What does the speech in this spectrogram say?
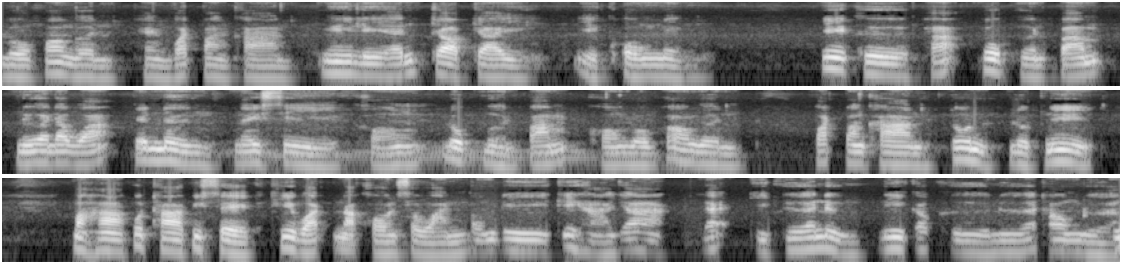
หลวงพ่อเงิน แห่งวัดบางคานมีเหรียญจอบใจอีกองค์หนึ่ง นี่คือพระรูปเหมือนปั๊มเนื้อนวะเป็นหนึ่งในสี่ของรูปเหมือนปั๊มของหลวงพ่อเงิน วัดบางคานรุ่นหลุดนี้มหาพุทธาพิเศษที่วัดนครสวรรค์ของดีที่หายากและอีกเนื้อหนึ่งนี่ก็คือเนื้อทองเหลือง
